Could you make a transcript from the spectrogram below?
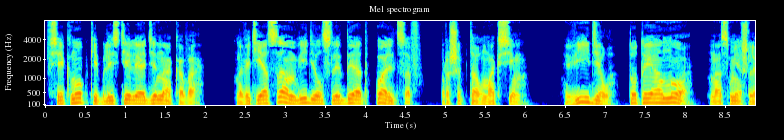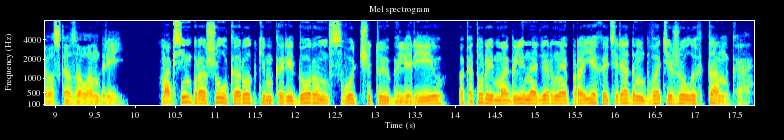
Все кнопки блестели одинаково. Но ведь я сам видел следы от пальцев», – прошептал Максим. «Видел, то-то и оно», – насмешливо сказал Андрей. Максим прошел коротким коридором в сводчатую галерею, по которой могли, наверное, проехать рядом два тяжелых танка.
